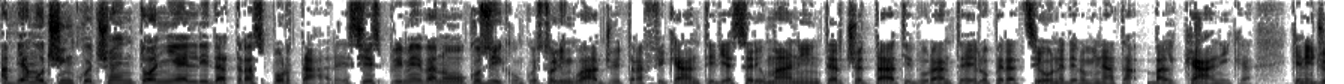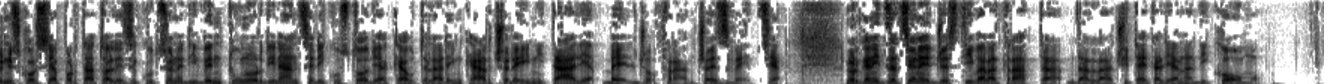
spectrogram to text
Abbiamo 500 agnelli da trasportare. Si esprimevano così, con questo linguaggio, i trafficanti di esseri umani intercettati durante l'operazione denominata Balcanica, che nei giorni scorsi ha portato all'esecuzione di 21 ordinanze di custodia cautelare in carcere in Italia, Belgio, Francia e Svezia. L'organizzazione gestiva la tratta dalla città italiana di Como.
